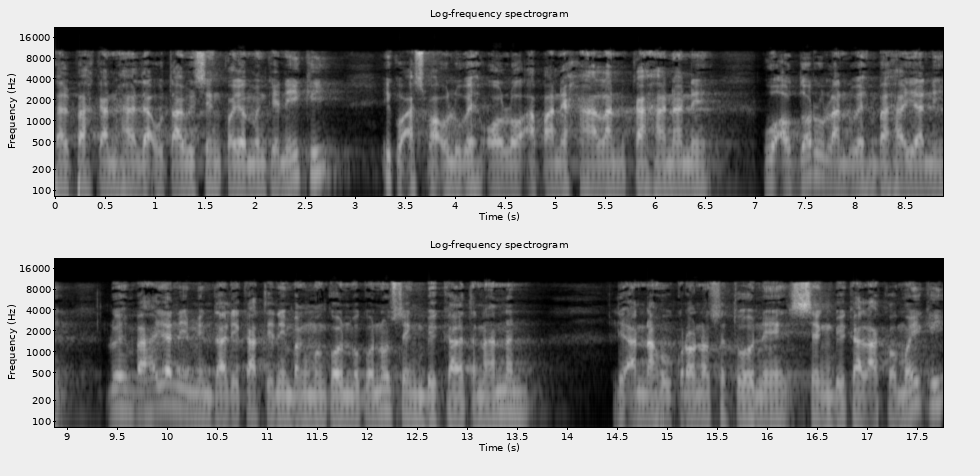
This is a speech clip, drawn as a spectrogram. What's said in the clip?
bal bahkan hadza utawi sing kaya mengkene iki iku aswaul luweh ala apane halan kahanane. Wa adharu lan luweh bahayani luweh bahayani min dalika tinimbang mengkon-mengkono sing begal tenanan. Li annahu krana setuhune sing begal agama iki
